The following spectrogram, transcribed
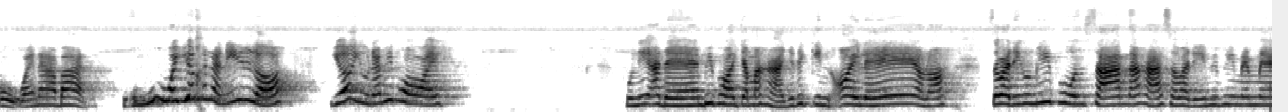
ปลูกไว้หน้าบ้านโอ้โหไว้เยอะขนาดนี้เลยเหรอ เยอะอยู่นะพี่พลอย พรุ่งนี้อาแดนพี่พลอยจะมาหาจะได้กินอ้อยแล้วเนาะสวัสดีคุณพี่ภูนซับนะคะ สวัสดีพี่พี่แม่แม่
